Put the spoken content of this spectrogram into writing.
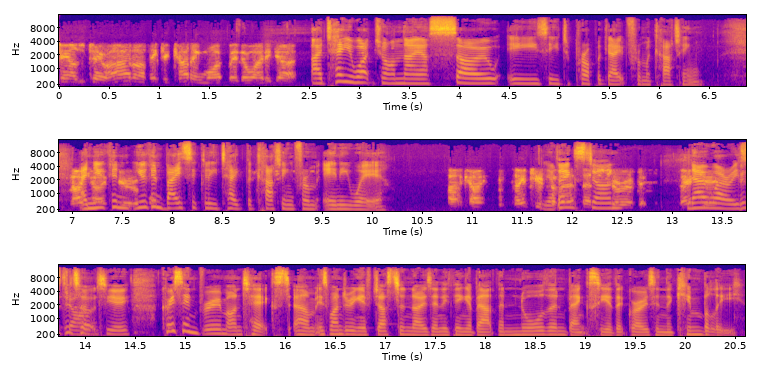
sounds too hard. I think a cutting might be the way to go. I tell you what, John, they are so easy to propagate from a cutting. and you can you can basically take the cutting from anywhere. Okay, thank you Yep. for Thanks, that. John. terrific. Thank No you. worries, Good to talk to you. Chris in Broome on text um, is wondering if Justin knows anything about the northern Banksia that grows in the Kimberley.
